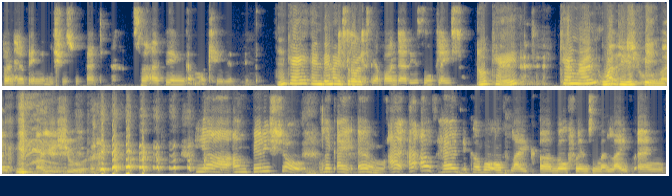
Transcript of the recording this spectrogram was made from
don't have any issues with that. So I think I'm okay with it. Okay, and then I As throw. long as there are boundaries in place. Okay, Cameron, what Are do you sure? think? Are, are you sure? Yeah, I'm very sure. Like I am. I, I I've had a couple of like uh, male friends in my life, and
